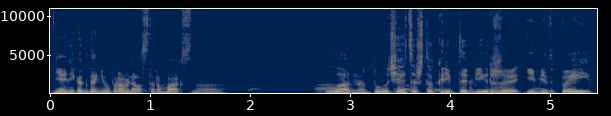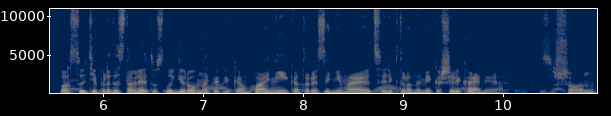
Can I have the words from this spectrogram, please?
я никогда не управлял Starbucks, но... Ладно, получается, что криптобиржи и BitPay, по сути, предоставляют услуги ровно как и компании, которые занимаются электронными кошельками. Шон?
